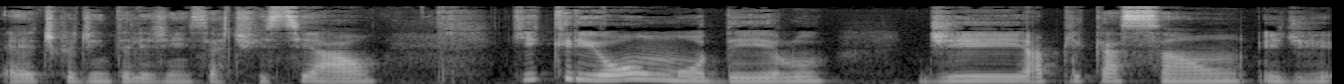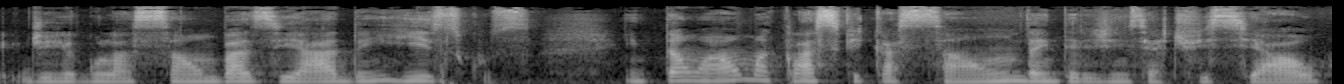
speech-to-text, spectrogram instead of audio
ética de inteligência artificial, que criou um modelo de aplicação e de, de regulação baseado em riscos. Então, há uma classificação da inteligência artificial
